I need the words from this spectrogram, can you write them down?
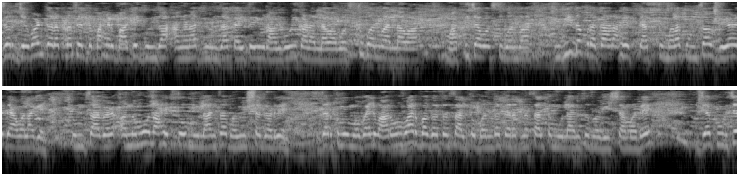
जर जेवण करत नसेल तर बाहेर बागेत घेऊन जा अंगणात घेऊन जा काहीतरी रांगोळी काढायला लावा वस्तू बनवायला लावा मातीच्या वस्तू बनवा. विविध प्रकार आहेत त्यात तुम्हाला तुमचा वेळ द्यावा लागेल. तुमचा वेळ अनमोल आहे तो मुलांचं भविष्य घडवेल. जर तुम्ही मोबाईल मोबाईल वारंवार बघत असाल तो बंद करत नसाल तर मुलांचं भविष्यामध्ये जे पुढचे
